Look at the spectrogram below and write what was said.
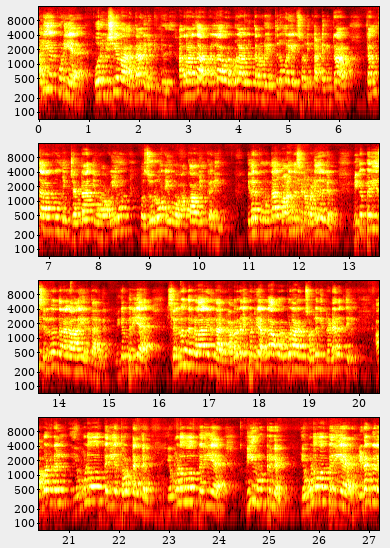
அழியக்கூடிய ஒரு விஷயமாகத்தான் இருக்கின்றது. அதனால்தான் அல்லாஹ் ரபுல் தன்னுடைய திருமறையில் சொல்லி காட்டுகின்றான் கம் தரக்கும் மின் ஜன்னாத்தி வயூன் ஜுரூன் மகாமின் கரீம். இதற்கு முன்னால் வாழ்ந்த சில மனிதர்கள் மிகப்பெரிய செல்வந்தர்களாக இருந்தார்கள். மிகப்பெரிய செல்வந்தர்களாக இருந்தார்கள். அவர்களை பற்றி அல்லாஹ் ரபுல் சொல்லுகின்ற நேரத்தில் அவர்கள் எவ்வளவோ பெரிய தோட்டங்கள் எவ்வளவோ பெரிய நீர் ஊற்றுகள் எவ்வளவோ பெரிய இடங்களை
